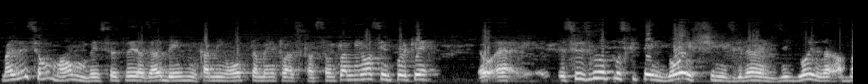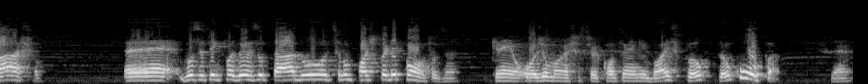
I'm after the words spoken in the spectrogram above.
Mas venceu o Malmo, venceu 3x0, bem encaminhou também a classificação. Encaminhou assim, porque é, esses grupos que tem dois times grandes e dois abaixo, é, você tem que fazer o resultado, você não pode perder pontos, né? Que nem hoje o Manchester contra o Young Boys preocupa, né?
